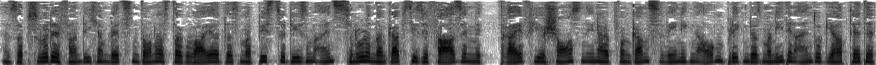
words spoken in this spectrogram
Das Absurde fand ich am letzten Donnerstag war ja, dass man bis zu diesem 1 zu 0 und dann gab es diese Phase mit drei, vier Chancen innerhalb von ganz wenigen Augenblicken, dass man nie den Eindruck gehabt hätte,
